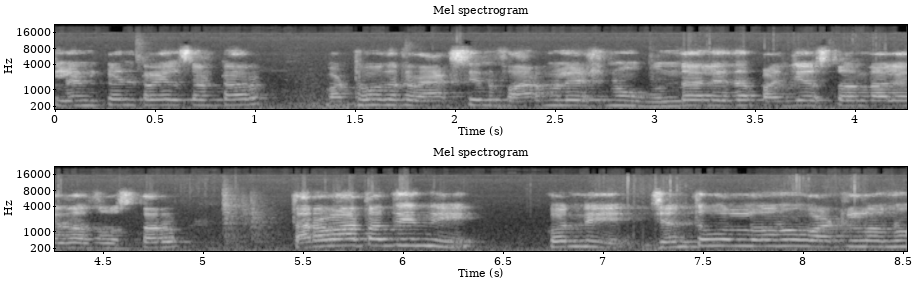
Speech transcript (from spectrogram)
క్లినికల్ ట్రయల్స్ అంటారు. మొట్టమొదటి వ్యాక్సిన్ ఫార్ములేషన్ ఉందా లేదా పనిచేస్తుందా లేదా చూస్తారు. తర్వాత దీన్ని కొన్ని జంతువుల్లోనూ వాటిలోనూ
